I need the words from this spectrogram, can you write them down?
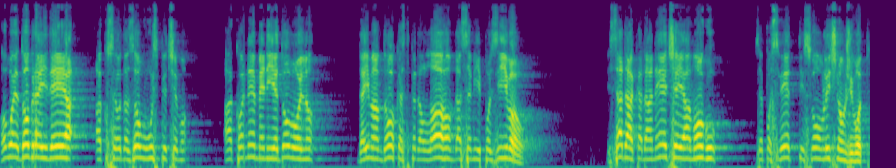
ovo je dobra ideja, ako se odazovu uspjećemo, ako ne, meni je dovoljno da imam dokaz pred Allahom da sam ih pozivao. I sada kada neće, ja mogu se posvetiti svom ličnom životu.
